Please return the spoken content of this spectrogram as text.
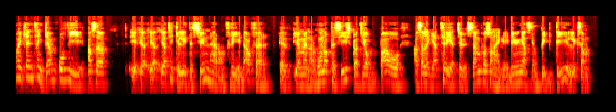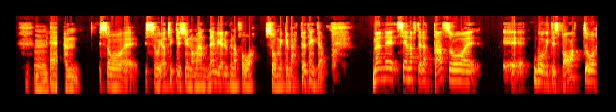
men kan ni tänka, och vi, alltså, jag, jag, jag tycker lite synd här om Frida för eh, jag menar hon har precis börjat jobba och alltså lägga 3000 på sådana här grejer, det är ju en ganska big deal liksom. Mm. Ehm, så, så jag tyckte synd om henne, vi hade kunnat få så mycket bättre tänkte jag. Men eh, sen efter detta så eh, eh, går vi till spat och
